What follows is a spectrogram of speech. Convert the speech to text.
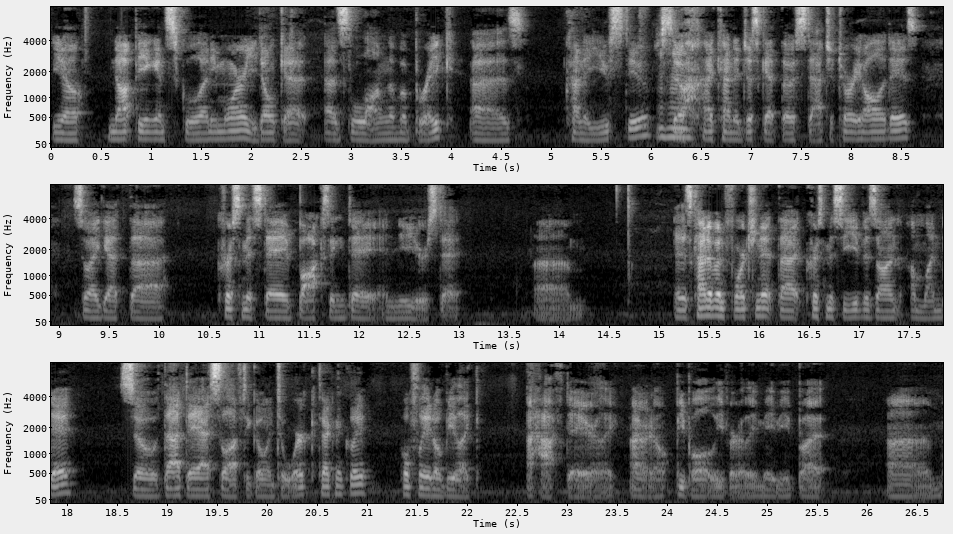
you know not being in school anymore. You don't get as long of a break as kind of used to. So I kind of just get those statutory holidays. So I get the Christmas Day, Boxing Day, and New Year's Day. Um, and it's kind of unfortunate that Christmas Eve is on a Monday. So that day I still have to go into work technically. Hopefully it'll be like a half day or like, I don't know, people will leave early maybe. But um,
